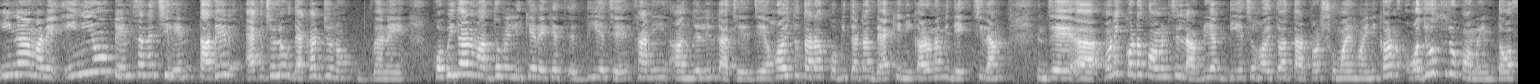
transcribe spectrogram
ইনা মানে ইনিও টেনশনে ছিলেন। তাদের এক ঝলক দেখার জন্য মানে কবিতার মাধ্যমে লিখে রেখে দিয়েছে সানি অঞ্জলির কাছে যে হয়তো তারা কবিতাটা দেখেনি। কারণ আমি দেখছিলাম যে অনেক কটা কমেন্টসে লাভ রিয়াক্ট দিয়েছে, হয়তো আর তারপর সময় হয়নি। কারণ অজস্র কমেন্ট দশ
